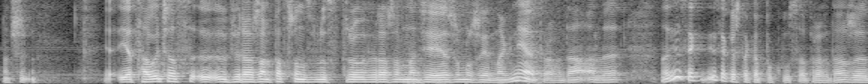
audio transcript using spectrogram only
Znaczy, ja, ja cały czas y, wyrażam, patrząc w lustro, wyrażam nadzieję, że może jednak nie, prawda? Ale no jest, jest jakaś taka pokusa, prawda? Że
